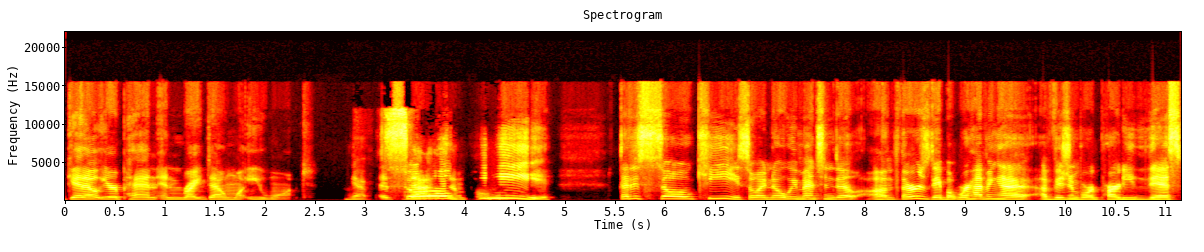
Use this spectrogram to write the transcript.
get out your pen, and write down what you want. Yep. It's so key. That is so key. So I know we mentioned it on Thursday, but we're having a, a vision board party this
